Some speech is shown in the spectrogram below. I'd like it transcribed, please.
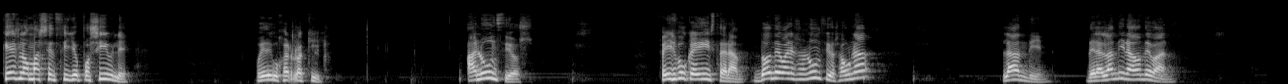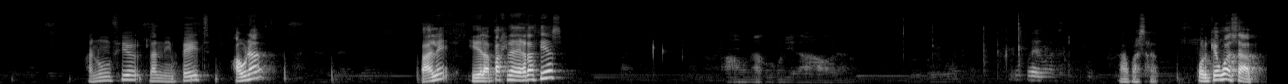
¿Qué es lo más sencillo posible? Voy a dibujarlo aquí. Anuncios. Facebook e Instagram. ¿Dónde van esos anuncios? A una landing. ¿De la landing a dónde van? Anuncios, landing page. ¿A una? ¿Vale? ¿Y de la página de gracias? a una comunidad ahora. Grupo de WhatsApp. A WhatsApp. ¿Por qué WhatsApp?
